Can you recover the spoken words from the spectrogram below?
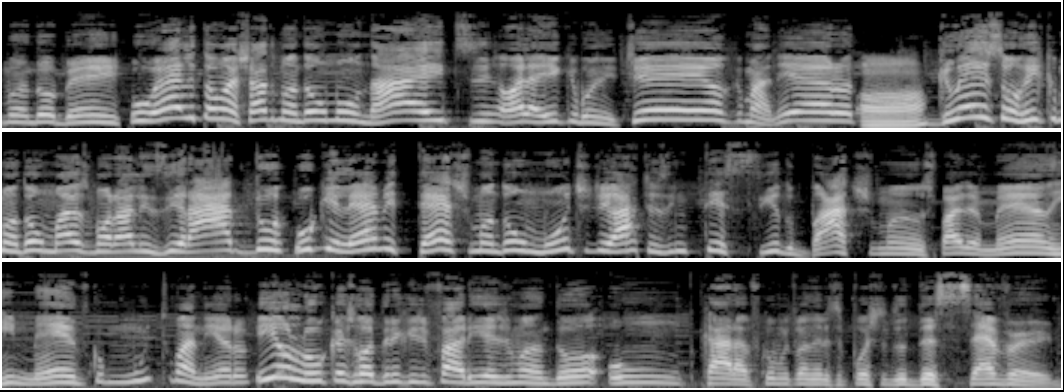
mandou bem. O Wellington Machado mandou um Moon Knight, olha aí que bonitinho, que maneiro. Ó. Gleison Rick mandou um Miles Morales irado. O Guilherme Teste mandou um monte de artes em tecido. Batman, Spider-Man, He-Man. Ficou muito maneiro. E o Lucas Rodrigues de Farias mandou um... Cara, ficou muito maneiro esse post do The Severed.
